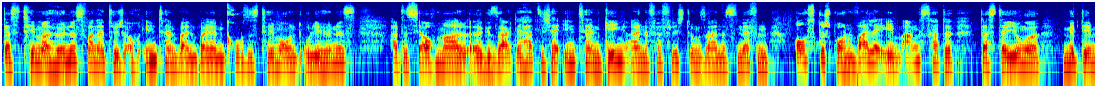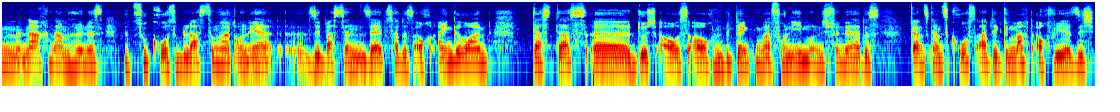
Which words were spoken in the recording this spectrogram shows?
Das Thema Hoeneß war natürlich auch intern bei den Bayern ein großes Thema und Uli Hoeneß hat es ja auch mal äh, gesagt, er hat sich ja intern gegen eine Verpflichtung seines Neffen ausgesprochen, weil er eben Angst hatte, dass der Junge mit dem Nachnamen Hoeneß eine zu große Belastung hat und er, äh, Sebastian selbst hat es auch eingeräumt, dass das äh, durchaus auch ein Bedenken war von ihm. Und ich finde, er hat es ganz, ganz großartig gemacht, auch wie er sich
